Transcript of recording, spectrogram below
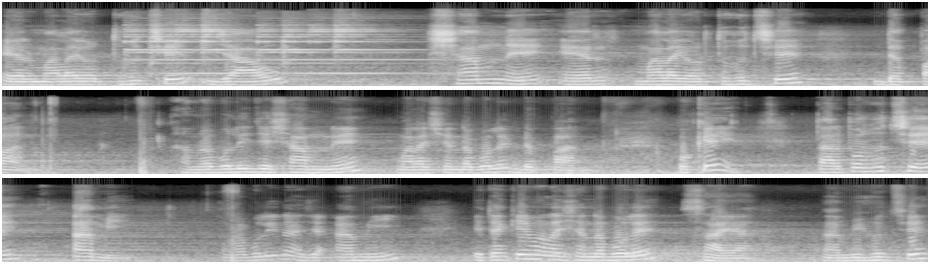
এর মালায় অর্থ হচ্ছে যাও, সামনে এর মালায় অর্থ হচ্ছে ডপান আমরা বলি যে সামনে মালয়েশিয়ানরা বলে ডপান ওকে তারপর হচ্ছে আমি, আমরা বলি না যে আমি, এটাকে মালয়েশিয়ানরা বলে ছায়া আমি হচ্ছে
